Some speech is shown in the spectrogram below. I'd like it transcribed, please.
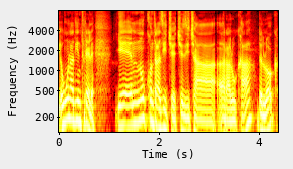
E una dintre ele. E, nu contrazice ce zicea Raluca deloc,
